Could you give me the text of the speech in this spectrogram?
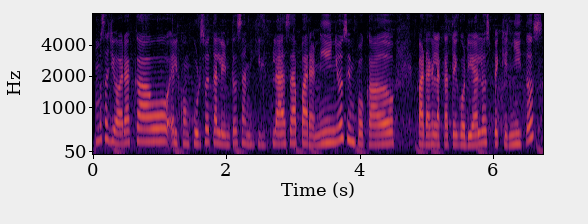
Vamos a llevar a cabo el concurso de talentos San Gil Plaza para niños, enfocado para la categoría de los pequeñitos.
